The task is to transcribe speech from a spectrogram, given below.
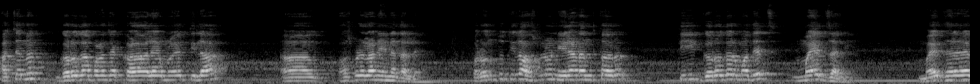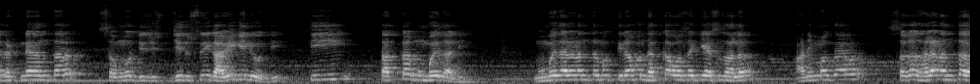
अचानक गरोदरपणाच्या कळा आल्यामुळे तिला हॉस्पिटलला नेण्यात आलं. परंतु तिला हॉस्पिटलला नेल्यानंतर ती गरोदरमध्येच मयत झाली. मयत झालेल्या घटनेनंतर समोर जी जी दुसरी गावी गेली होती ती तात्काळ मुंबईत आली. मुंबईत आल्यानंतर मग तिला पण धक्का बसला की असं झालं. आणि मग सगळं झाल्यानंतर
